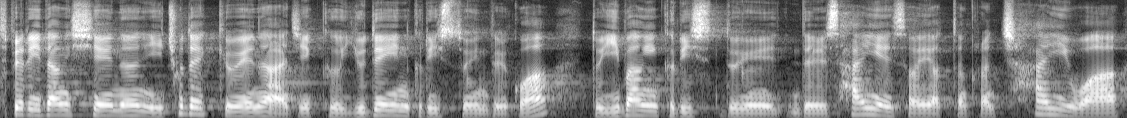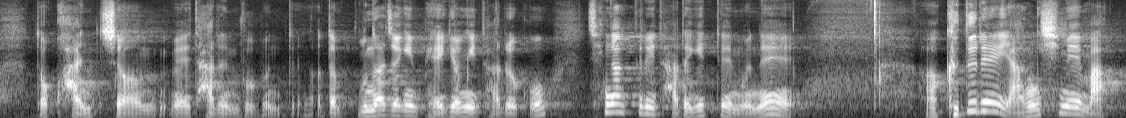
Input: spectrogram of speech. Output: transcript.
특별히 이 당시에는 이 초대교회는 아직 그 유대인 그리스도인들과 또 이방인 그리스도인들 사이에서의 어떤 그런 차이와 또 관점의 다른 부분들, 어떤 문화적인 배경이 다르고 생각들이 다르기 때문에 아, 그들의 양심에 막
